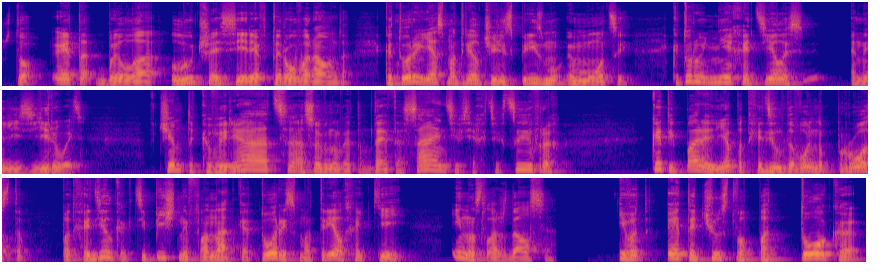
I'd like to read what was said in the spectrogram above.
что это была лучшая серия второго раунда, которую я смотрел через призму эмоций, которую не хотелось анализировать, в чем-то ковыряться, особенно в этом дата сайенсе, всех этих цифрах. К этой паре я подходил довольно просто, подходил как типичный фанат, который смотрел хоккей и наслаждался. И вот это чувство потока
